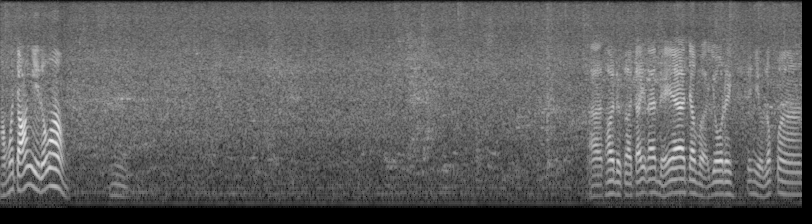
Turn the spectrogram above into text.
Không có chón gì đúng không? Ừ. à, thôi được rồi tới để cho vợ vô đi chứ nhiều lúc uh,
